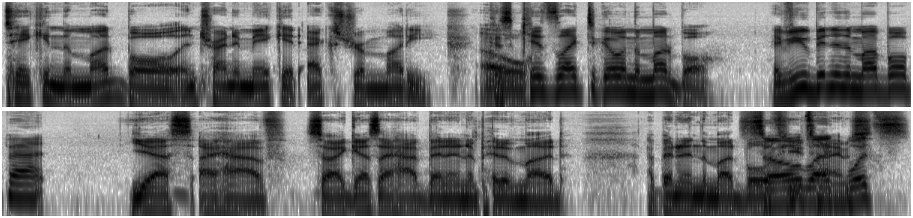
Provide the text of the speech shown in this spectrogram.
taking the mud bowl and trying to make it extra muddy because Oh. kids like to go in the mud bowl. Have you been in the mud bowl, Pat? yes, I have. So I guess I have been in a pit of mud. I've been in the mud bowl a few like, times. what's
